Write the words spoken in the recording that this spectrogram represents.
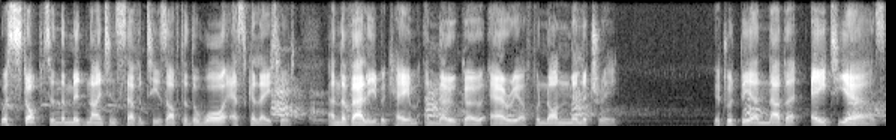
were stopped in the mid 1970s after the war escalated and the valley became a no go area for non military. It would be another eight years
